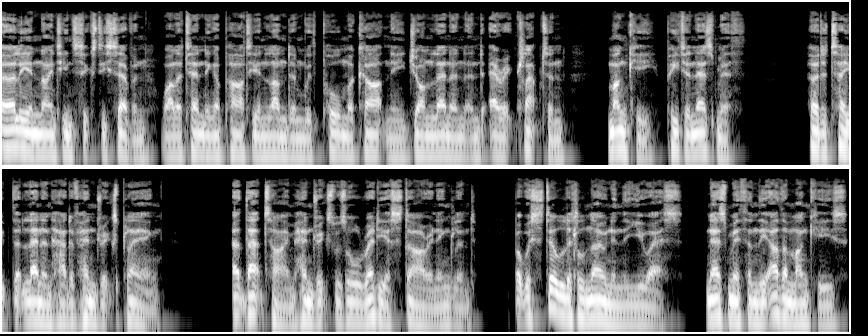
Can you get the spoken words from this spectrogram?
Early in 1967, while attending a party in London with Paul McCartney, John Lennon and Eric Clapton, Monkee, Peter Nesmith, heard a tape that Lennon had of Hendrix playing. At that time, Hendrix was already a star in England, but was still little known in the US. Nesmith and the other Monkees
